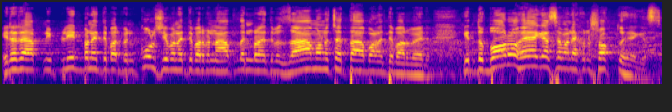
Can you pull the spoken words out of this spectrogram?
এটাতে আপনি প্লেট বানাইতে পারবেন, কলসি বানাইতে পারবেন আতলাইন বানাইতে পারবেন, যা মনে চায় তা বানাইতে পারবেন। কিন্তু বড় হয়ে গেছে মানে এখন শক্ত হয়ে গেছে।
